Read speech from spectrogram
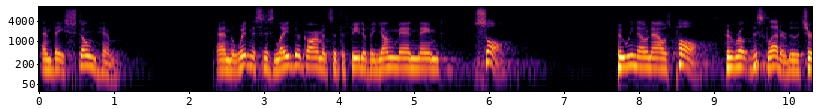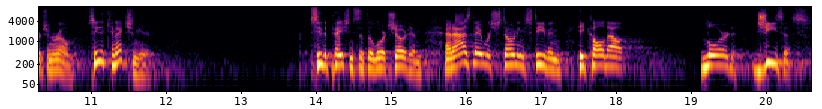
and they stoned him. And the witnesses laid their garments at the feet of a young man named Saul, who we know now as Paul, who wrote this letter to the church in Rome. See the connection here. See the patience that the Lord showed him. And as they were stoning Stephen, he called out, Lord Jesus,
